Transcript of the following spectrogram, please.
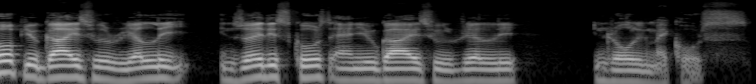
hope you guys will really enjoy this course and you guys will really enroll in my course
